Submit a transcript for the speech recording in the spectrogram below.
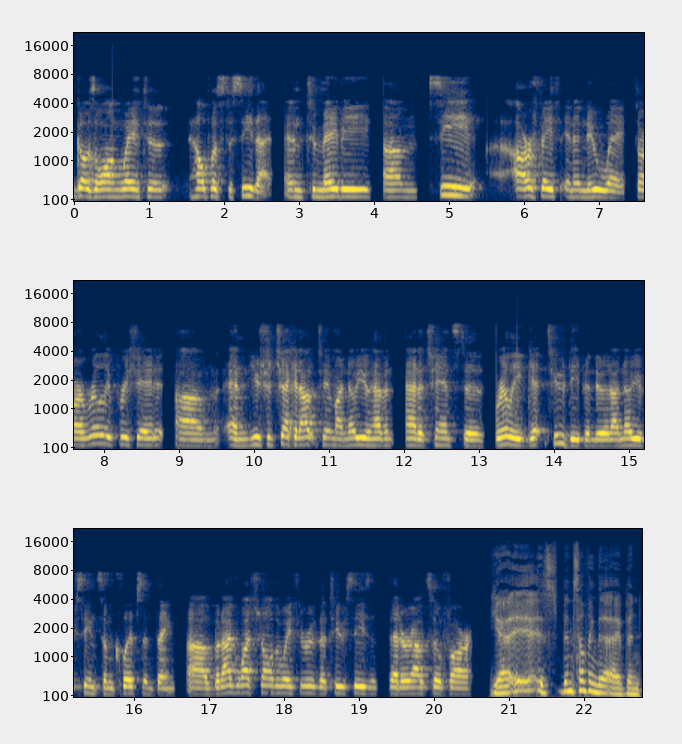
goes a long way to help us to see that and to maybe um, see our faith in a new way. So I really appreciate it. Um, and you should check it out, Tim. I know you haven't had a chance to really get too deep into it. I know you've seen some clips and things, uh, but I've watched all the way through the two seasons that are out so far. Yeah, it's been something that I've been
